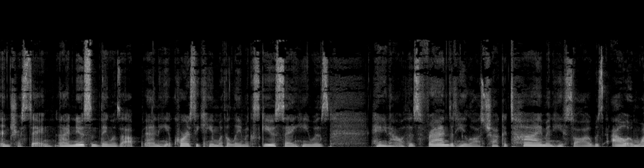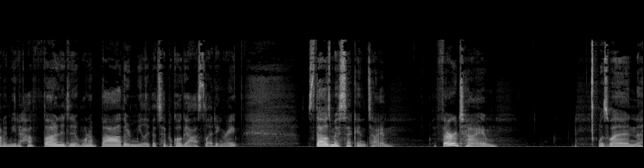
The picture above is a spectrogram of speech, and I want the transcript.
interesting. And I knew something was up. And he, of course, he came with a lame excuse saying he was hanging out with his friends and he lost track of time and he saw I was out and wanted me to have fun and didn't want to bother me, like the typical gaslighting, right? So that was my second time. The third time was when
